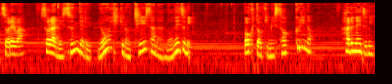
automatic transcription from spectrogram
それは空に住んでる4匹の小さな野ネズミ。僕と君そっくりのハルネズミ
